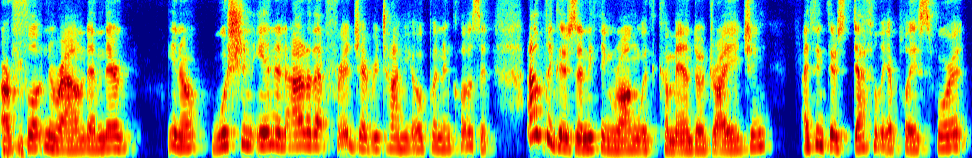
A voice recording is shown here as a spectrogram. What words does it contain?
are floating around and they're you know whooshing in and out of that fridge every time you open and close it. I don't think there's anything wrong with commando dry aging. I think there's definitely a place for it.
